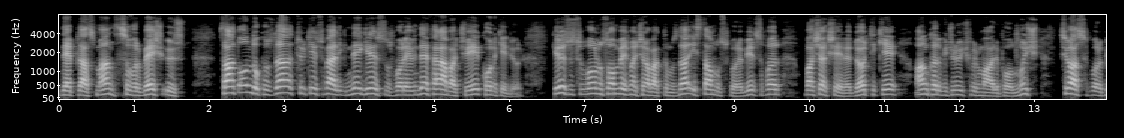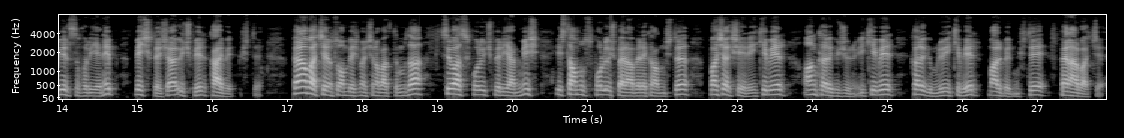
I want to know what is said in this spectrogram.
deplasman 0-5 üst. Saat 19'da Türkiye Süper Ligi'nde Giresunspor evinde Fenerbahçe'yi konuk ediyor. Giresunspor'un son 5 maçına baktığımızda İstanbulspor'a 1-0, Başakşehir'e 4-2, Ankara gücüne 3-1 mağlup olmuş. Sivasspor'u 1-0 yenip Beşiktaş'a 3-1 kaybetmişti. Fenerbahçe'nin son 5 maçına baktığımızda Sivasspor'u 3-1 yenmiş, İstanbulspor'la 3 berabere kalmıştı. Başakşehir'i 2-1, Ankara gücünü 2-1, Karagümrük'ü 2-1 mağlup etmişti Fenerbahçe.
